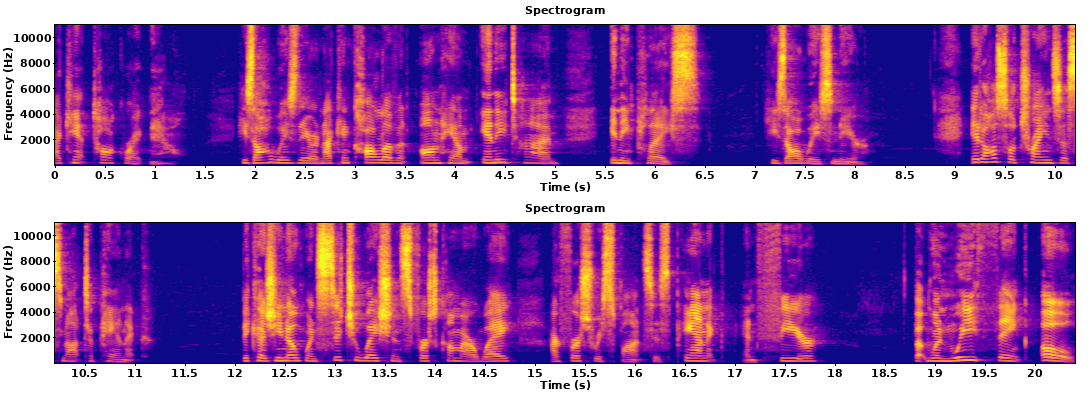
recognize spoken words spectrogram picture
I can't talk right now. He's always there, and I can call on him anytime, any place. He's always near. It also trains us not to panic. Because you know, when situations first come our way, our first response is panic and fear but when we think, oh,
